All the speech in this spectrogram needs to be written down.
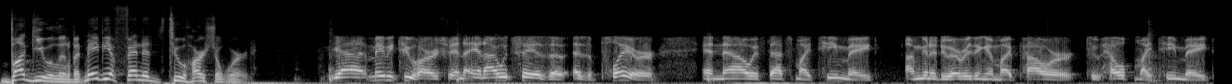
bug you a little bit? Maybe offended too harsh a word. Yeah, maybe too harsh. And and I would say as a as a player, and now if that's my teammate, I'm going to do everything in my power to help my teammate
